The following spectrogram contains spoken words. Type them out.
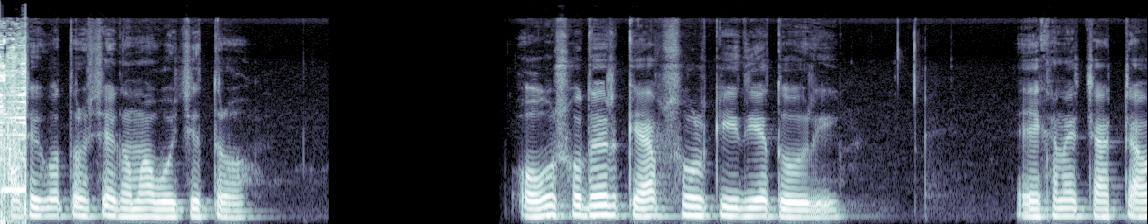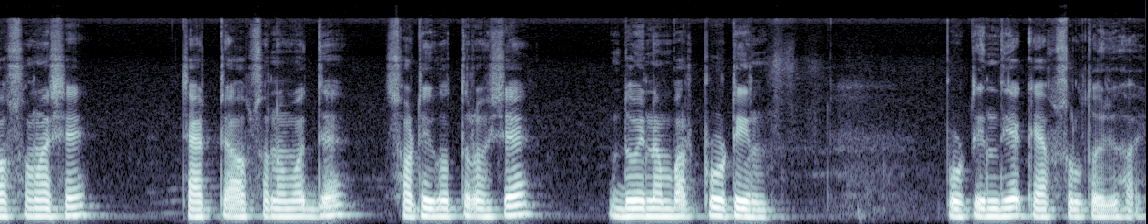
সঠিক উত্তর হচ্ছে গামা বৈচিত্র্য। ঔষধের ক্যাপসুল কি দিয়ে তৈরি? এখানে চারটে অপশন আছে। চারটে অপশনের মধ্যে সঠিক উত্তর হচ্ছে দুই নম্বর প্রোটিন। প্রোটিন দিয়ে ক্যাপসুল তৈরি হয়।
